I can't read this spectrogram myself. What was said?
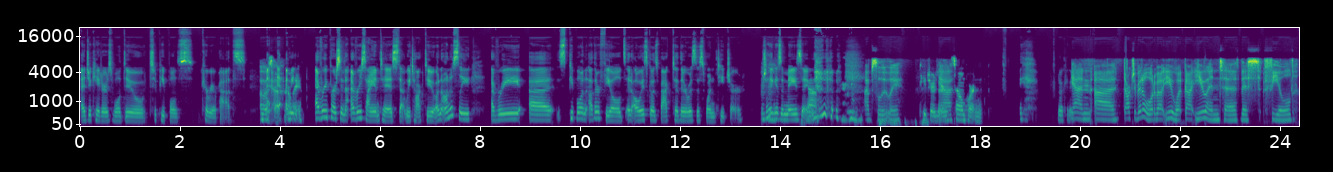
educators will do to people's career paths. Oh, Most yeah. I mean, every person, every scientist that we talk to, and honestly, every uh, people in other fields, it always goes back to there was this one teacher, which I think is amazing. Absolutely. Teachers Yeah. are so important. Yeah, no kidding. Yeah. And uh, Dr. Biddle, what about you? What got you into this field?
